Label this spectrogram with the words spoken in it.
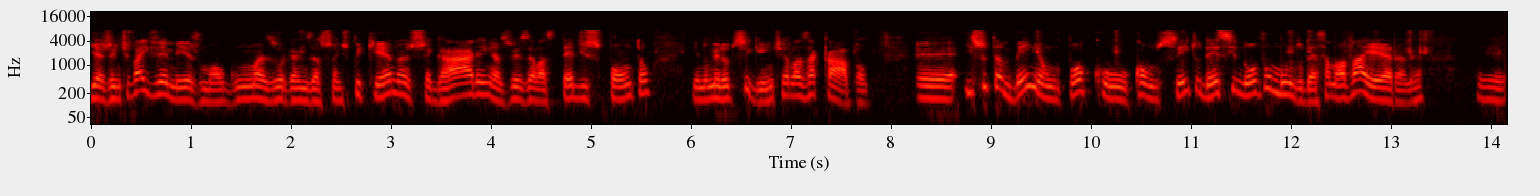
E a gente vai ver mesmo algumas organizações pequenas chegarem, às vezes elas até despontam e no minuto seguinte elas acabam. É, isso também é um pouco o conceito desse novo mundo, dessa nova era, né? É,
